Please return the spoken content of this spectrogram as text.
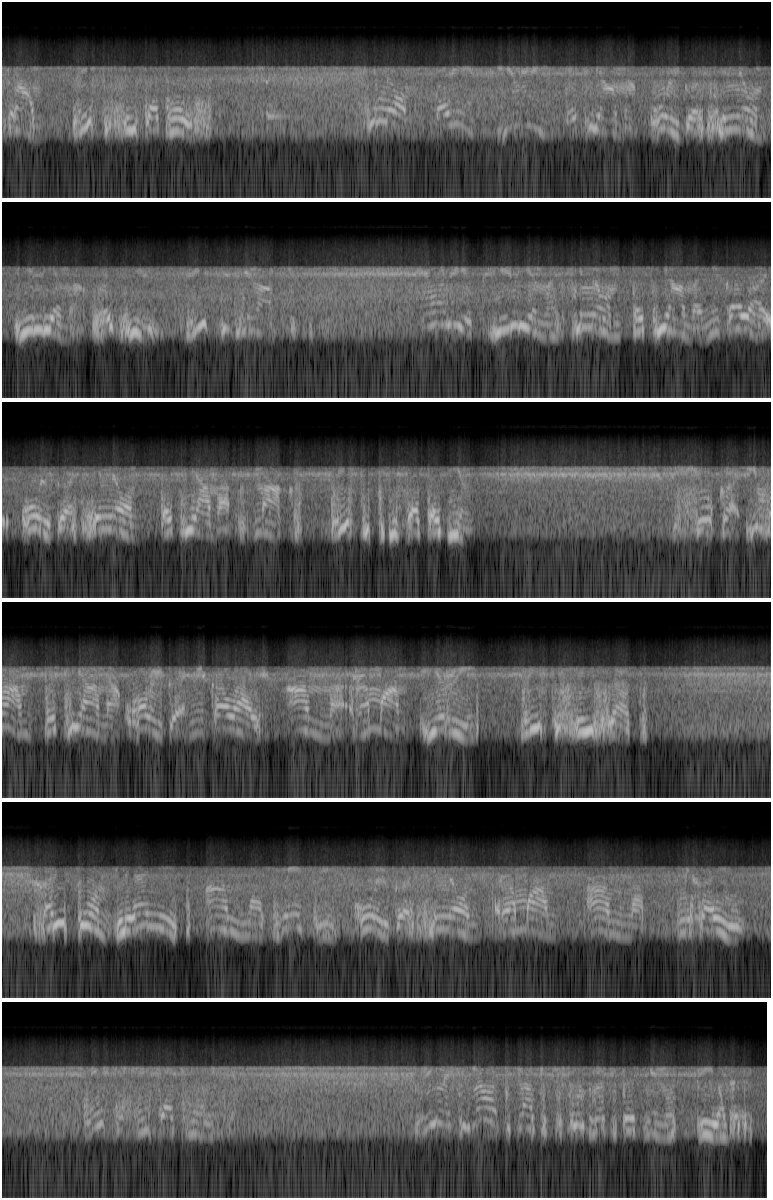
Кострам, 268. Семен, Борис, Юрий, Татьяна, Ольга, Семен, Елена, Василий, 212. Человек, Елена, Семен, Татьяна, Николай, Ольга, Семен, Татьяна, знак, 251. Щука, Иван, Татьяна, Ольга, Николай, Анна, Роман, Еры, 360. Харитон, Леонид, Анна, Дмитрий, Ольга, Семен, Роман, Анна, Михаил. 268. Время сигнала 15 часов 25 минут. Прием.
